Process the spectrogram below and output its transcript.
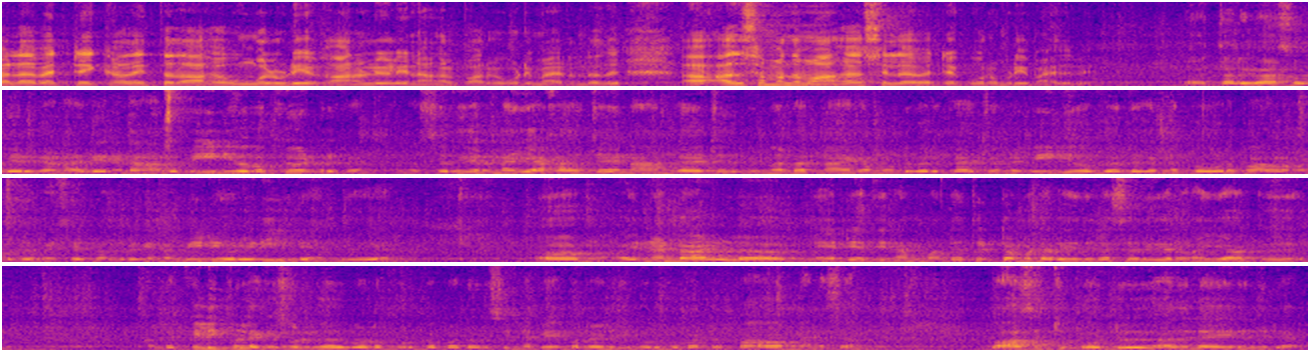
பலவற்றை கதைத்ததாக உங்களுடைய காணொலிகளை நாங்கள் பார்க்கக்கூடியமாக இருந்தது. அது சம்பந்தமாக சிலவற்றை கூற முடியுமா இதில்? தெளிவாக சொல்லியிருக்கேன். அதில் என்னன்னா நான் அந்த வீடியோவை கேட்டிருக்கேன். அந்த சிறுகிரன் ஐயா கதைச்சு நான் கதைச்சது பிமல் ரத்நாயகம் மூன்று பேர் கதைச்சு வீடியோ கேட்டிருக்கேன். இப்போ கூட பாராளுமன்றத்தில் மெசேஜ் வந்திருக்கேன் இந்த வீடியோ ரெடி இல்லைந்து என்னென்றால் நேற்றைய தினம் வந்து திட்டமிட்ட ரீதியில் சிறுகிரன் ஐயாவுக்கு அந்த கிளிப்பிள்ளைக்கு சொல்வது போல கொடுக்கப்பட்ட ஒரு சின்ன பேப்பரில் எழுதி கொடுக்கப்பட்ட பாவம் மனுஷன் வாசித்து போட்டு அதில் இருந்துட்டேன்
